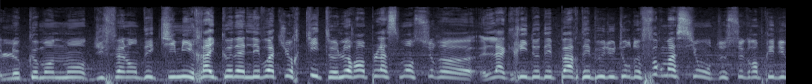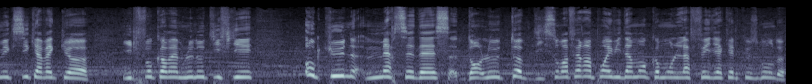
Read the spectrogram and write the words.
le commandement du Finlandais Kimi Raikkonen, les voitures quittent leur emplacement sur euh, la grille de départ. Début du tour de formation de ce Grand Prix du Mexique avec, euh, il faut quand même le notifier, aucune Mercedes dans le top 10. On va faire un point évidemment comme on l'a fait il y a quelques secondes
